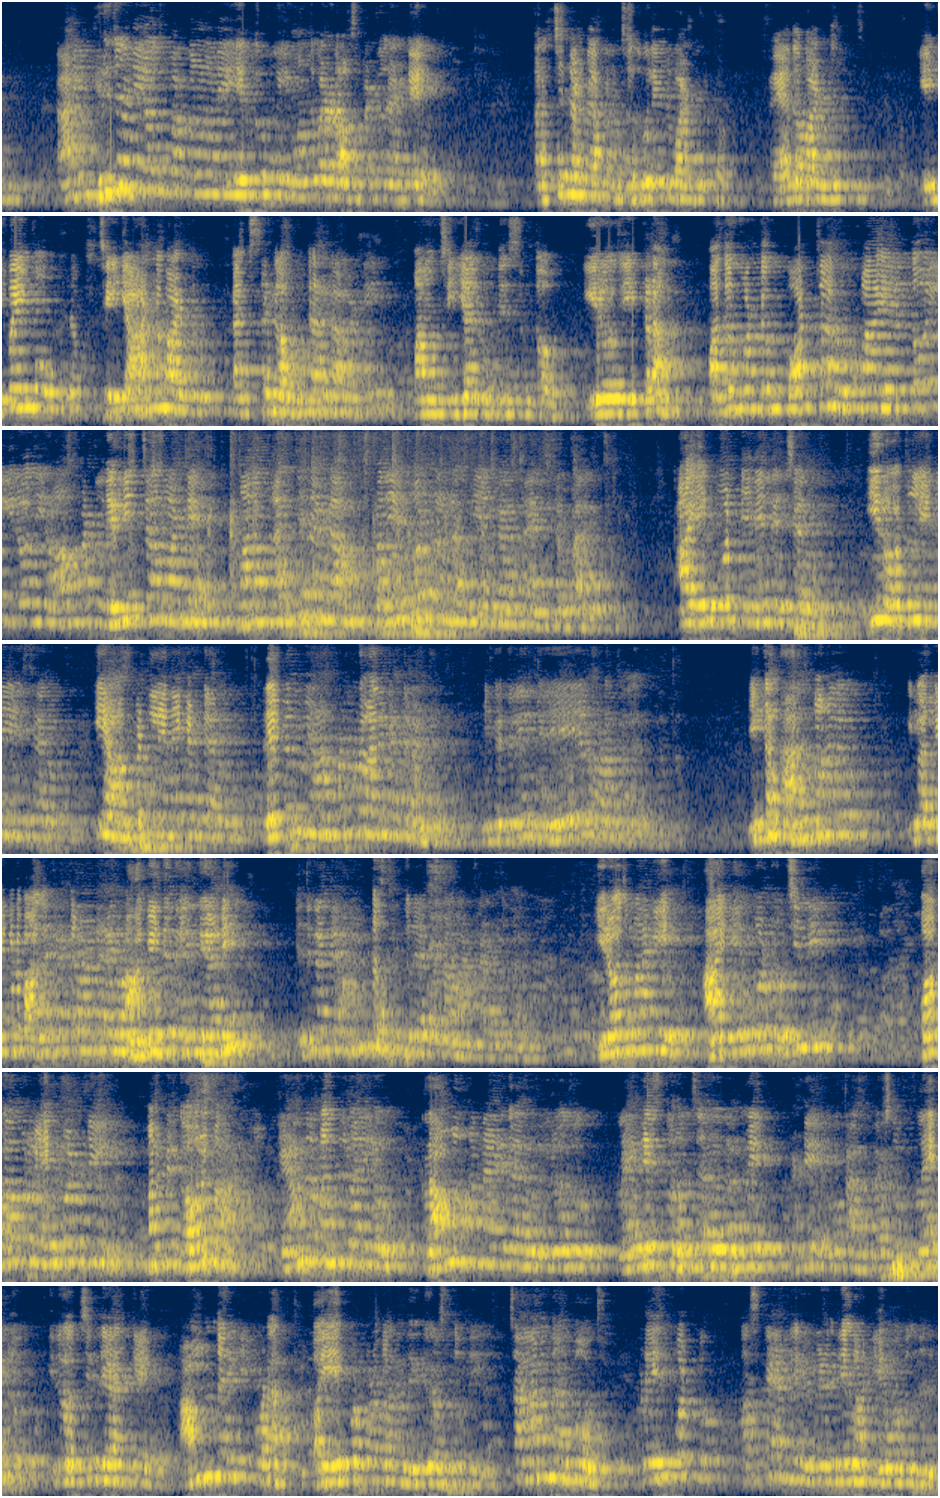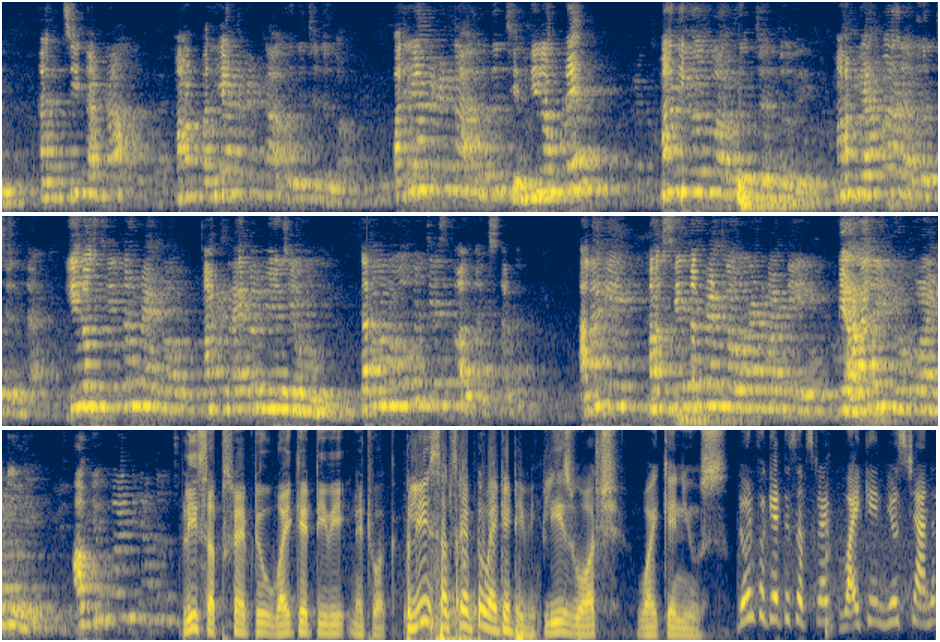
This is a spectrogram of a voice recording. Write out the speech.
కానీ గిరిజన నియోజకవర్గంలోనే ఎందుకు ఈ ముందుబడి హాస్పిటల్ అంటే ఖచ్చితంగా అక్కడ చదువులేని వాళ్ళు పేదవాళ్ళు ఎటువైపు చెయ్యి ఆడిన వాళ్ళు ఖచ్చితంగా ఉంటారు కాబట్టి మనం చెయ్యాలి ఉద్దేశంతో ఈ రోజు ఇక్కడ పదకొండు కోట్ల రూపాయలతో ఈ రోజు హాస్పిటల్ నిర్మించాము అంటే మనం ఖచ్చితంగా హృదయపూర్వకంగా సీఎం గారు థ్యాంక్స్ చెప్పాలి. ఆ ఎయిర్పోర్ట్ నేనే తెచ్చాను ఈ రోడ్లు నేనే వేశాను ఈ హాస్పిటల్ నేనే కట్టాను రేపు మీ హాస్పిటల్ కూడా ఆయన కట్టారంట. మీకు తెలియదు ఏం చూడక్కర్లేదు ఇంకా తాజ్మహల్ ఇవన్నీ కూడా వాళ్ళే కట్టామంటారేమో నాకైతే తెలియదు కానీ ఎందుకంటే అంత సిద్ధు లేకుండా మాట్లాడుతున్నారు ఈ రోజు మనకి ఆ ఎయిర్పోర్ట్ వచ్చింది. భోగాపురం ఎయిర్పోర్ట్ని మనకి గౌరవ కేంద్ర మంత్రి వర్యులు రామ్మోహన్ నాయుడు గారు ఈ రోజు ఫ్లైట్ వేసుకొని వచ్చారు. రన్వే అంటే ఒక స్పెషల్ ఫ్లైట్ ఇది వచ్చింది అంటే అందరికీ కూడా ఆ ఎయిర్పోర్ట్ కూడా మనకి దగ్గర వస్తుంది. చాలా మంది అనుకోవచ్చు. ఇప్పుడు ఎయిర్పోర్ట్ బస్ స్టాండ్లో పెడితే మనకి ఏమవుతుందని? ఖచ్చితంగా మనం పర్యాటకంగా అభివృద్ధి చెందుతాం. పర్యాటకంగా అభివృద్ధి చెందినప్పుడే మన నియోజకవర్గం అభివృద్ధి చెందుతుంది. మన వ్యాపారాలు అభివృద్ధి చెందుతాయి. ఈ రోజు సీతంపేటలో మనకి ట్రైబల్ మ్యూజియం ఉంది. దాన్ని మనం ఓపెన్ చేసుకోవాలి ఖచ్చితంగా. అలాగే మన సీతంపేటలో ఉన్నటువంటి మీ అడాలి వ్యూ పాయింట్ ఉంది. ఆ view point Please subscribe to YK TV Network. Please subscribe to YK TV. Please watch YK News. Don't forget to subscribe YK News channel.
